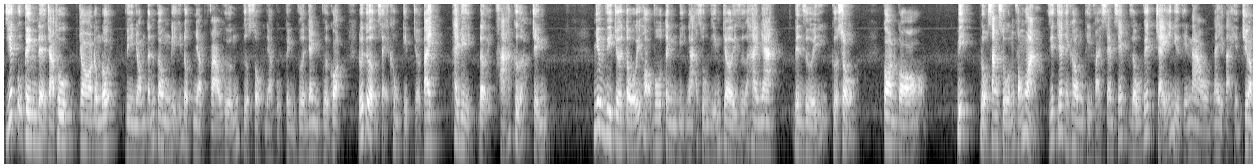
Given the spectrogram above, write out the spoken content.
Giết cụ kình để trả thù cho đồng đội vì nhóm tấn công nghĩ đột nhập vào hướng cửa sổ nhà cụ kình vừa nhanh vừa gọn. Đối tượng sẽ không kịp trở tay thay vì đợi phá cửa chính. Nhưng vì trời tối họ vô tình bị ngã xuống giếng trời giữa hai nhà bên dưới cửa sổ. Còn có bị đổ xăng xuống phóng hỏa giết chết hay không thì phải xem xét dấu vết cháy như thế nào ngay tại hiện trường.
